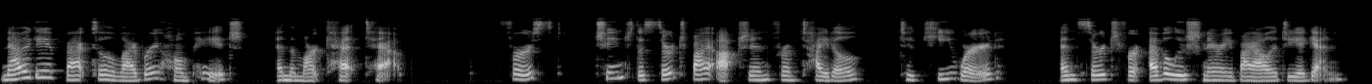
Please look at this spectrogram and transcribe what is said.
Navigate back to the library homepage and the Marquette tab. First, change the search by option from title to keyword and search for evolutionary biology again.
